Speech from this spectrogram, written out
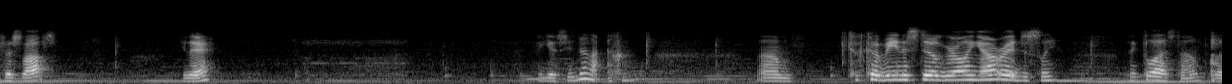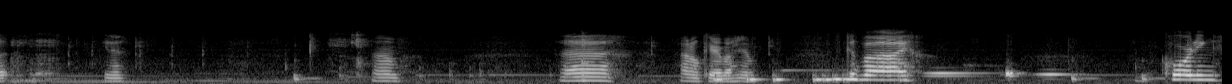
Special Ops? You there? I guess he's not. um, Kaveen is still growing outrageously, like the last time, but, you know. Um, uh, I don't care about him. Goodbye. I'm recording.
